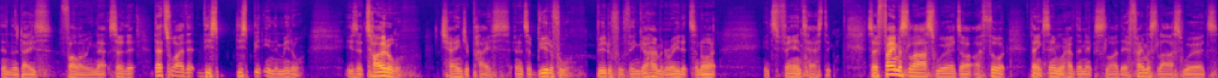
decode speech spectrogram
and the days following that. So that, that's why that this, this bit in the middle is a total change of pace, and it's a beautiful, beautiful thing. Go home and read it tonight. It's fantastic. So, famous last words, I, I thought, thanks, Sam, we'll have the next slide there. Famous last words.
